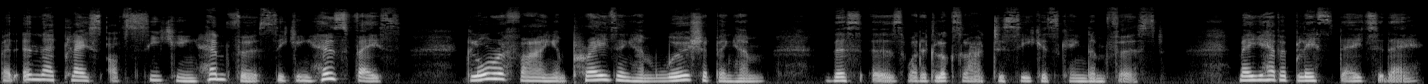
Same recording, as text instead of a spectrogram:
But in that place of seeking him first, seeking his face, glorifying and praising him, worshipping him, this is what it looks like to seek his kingdom first. May you have a blessed day today.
